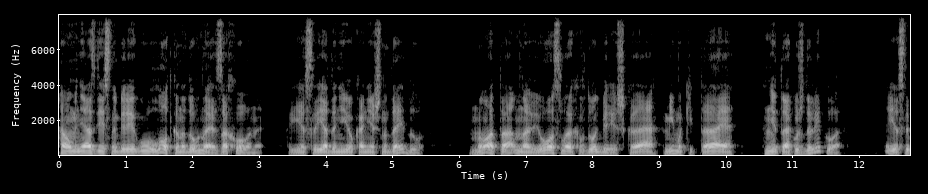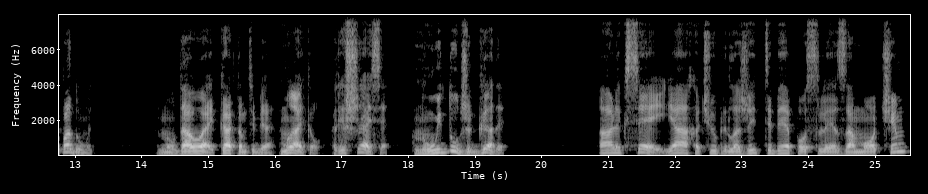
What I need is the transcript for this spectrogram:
А у меня здесь на берегу лодка надувная захована. Если я до нее, конечно, дойду. Ну а там, на веслах, вдоль бережка, мимо Китая, не так уж далеко, если подумать. Ну давай, как там тебя, Майкл, решайся. Ну уйдут же гады. Алексей, я хочу предложить тебе после замочим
